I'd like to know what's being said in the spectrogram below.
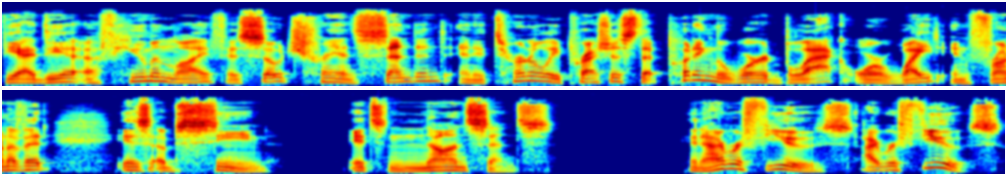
The idea of human life is so transcendent and eternally precious that putting the word black or white in front of it is obscene. It's nonsense. And I refuse, I refuse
